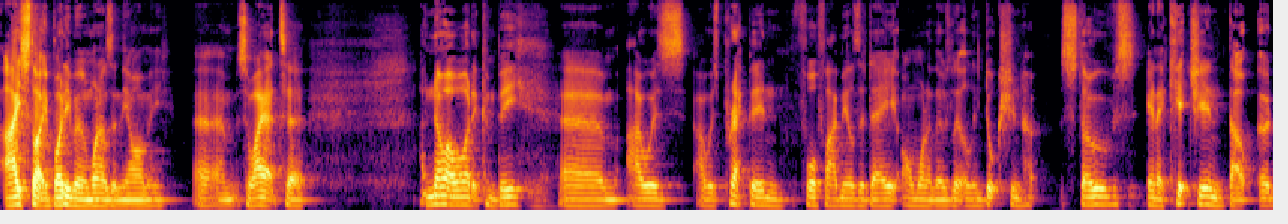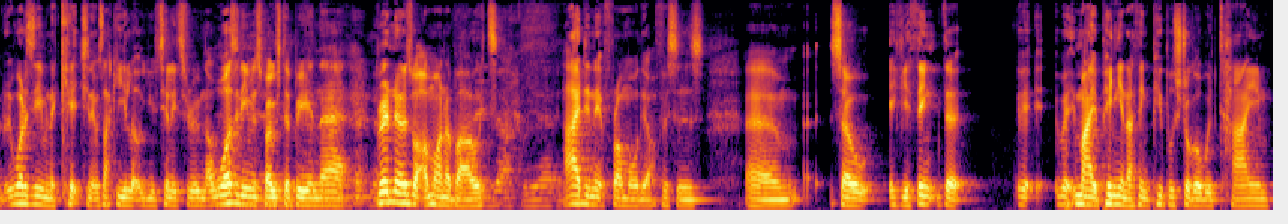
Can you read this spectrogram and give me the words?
I started bodybuilding when I was in the army. Um, so I had to. I know how hard it can be. Um, I was I was prepping four or five meals a day on one of those little induction stoves in a kitchen that uh, what is even a kitchen it was like a little utility room that wasn't even supposed to be in there. Bryn knows what I'm on about. Exactly, yeah. hiding it from all the officers. Um, so if you think that in my opinion I think people struggle with time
